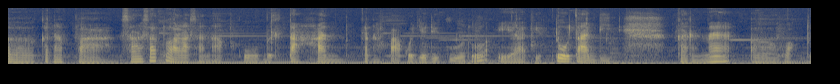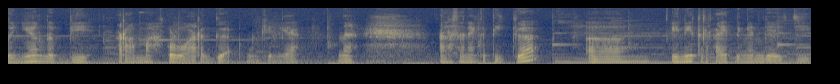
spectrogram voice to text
uh, kenapa salah satu alasan aku bertahan kenapa aku jadi guru ya itu tadi. Karena uh, waktunya lebih ramah keluarga mungkin ya. Nah alasan yang ketiga um, ini terkait dengan gaji.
